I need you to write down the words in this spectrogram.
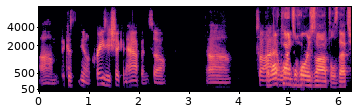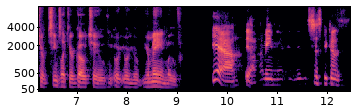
um, because you know crazy shit can happen. So. Uh, so I, all kinds of horizontals. That's your seems like your go-to or your your, your main move. Yeah, yeah. I mean, it's just because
